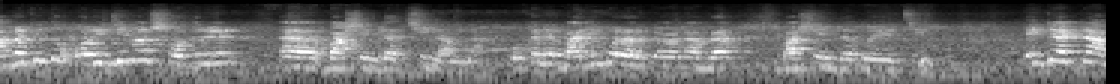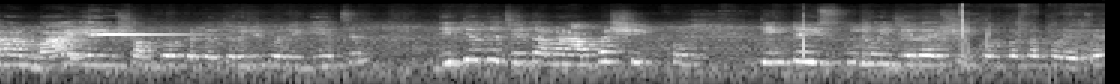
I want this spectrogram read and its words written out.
আমরা কিন্তু অরিজিনাল সদরের বাসিন্দা ছিলাম না। ওখানে বাড়ি করার কারণে আমরা বাসিন্দা হয়েছি। এটা একটা আমার মা এই সম্পর্কটা তৈরি করে গিয়েছেন। দ্বিতীয়ত, যেহেতু আমার আব্বা শিক্ষক তিনটে স্কুল ওই জেলায় শিক্ষকতা করেছেন।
